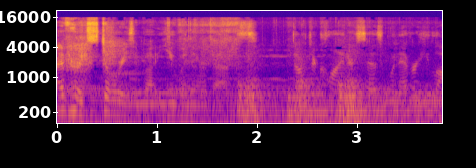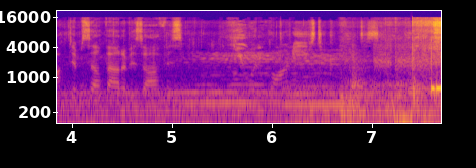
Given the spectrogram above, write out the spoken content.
I've heard stories about you and air ducts. Dr. Kleiner says whenever he locked himself out of his office, you and Barney used to compete to see.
